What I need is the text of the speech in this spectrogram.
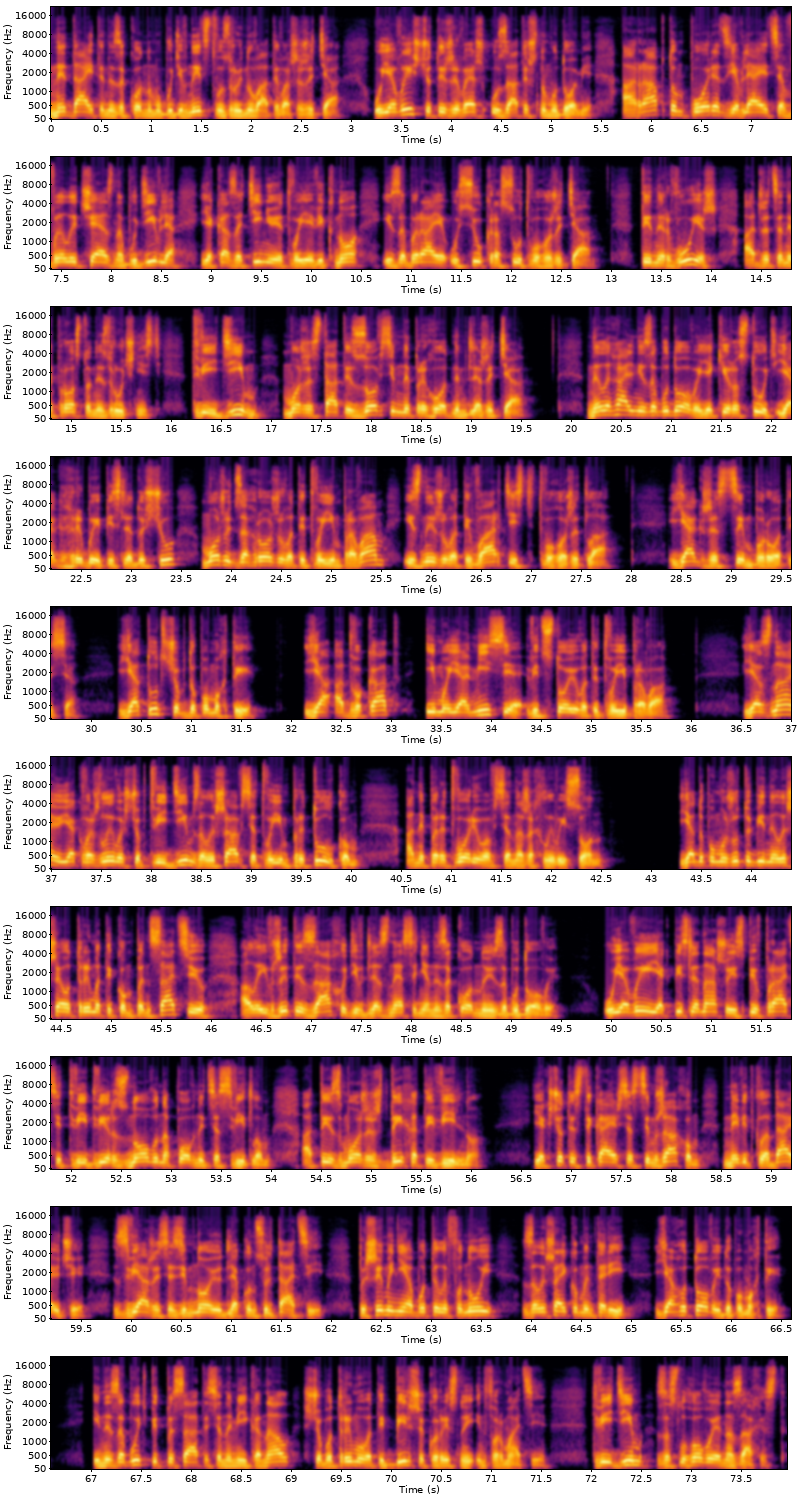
Не дайте незаконному будівництву зруйнувати ваше життя. Уяви, що ти живеш у затишному домі, а раптом поряд з'являється величезна будівля, яка затінює твоє вікно і забирає усю красу твого життя. Ти нервуєш, адже це не просто незручність. Твій дім може стати зовсім непригодним для життя. Нелегальні забудови, які ростуть як гриби після дощу, можуть загрожувати твоїм правам і знижувати вартість твого житла. Як же з цим боротися? Я тут, щоб допомогти. Я адвокат, і моя місія відстоювати твої права. Я знаю, як важливо, щоб твій дім залишався твоїм притулком, а не перетворювався на жахливий сон. Я допоможу тобі не лише отримати компенсацію, але й вжити заходів для знесення незаконної забудови. Уяви, як після нашої співпраці твій двір знову наповниться світлом, а ти зможеш дихати вільно. Якщо ти стикаєшся з цим жахом, не відкладаючи, зв'яжися зі мною для консультації. Пиши мені або телефонуй, залишай коментарі. Я готовий допомогти. І не забудь підписатися на мій канал, щоб отримувати більше корисної інформації. Твій дім заслуговує на захист.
